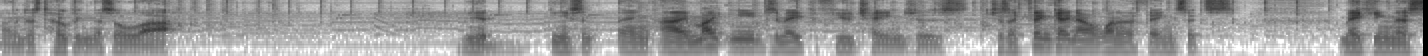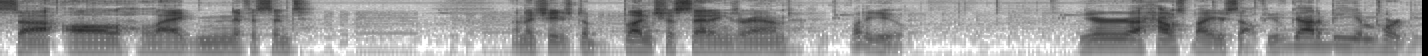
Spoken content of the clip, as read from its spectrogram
I'm just hoping this will uh, be a decent thing. I might need to make a few changes because I think I know one of the things that's making this uh, all magnificent. And I changed a bunch of settings around. What are you? You're a house by yourself. You've got to be important.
